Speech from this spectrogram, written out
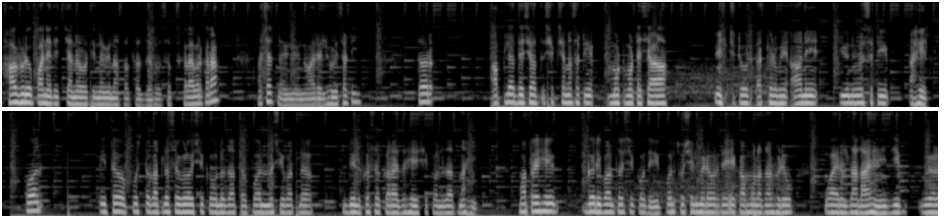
हा व्हिडिओ पाहण्यात चॅनलवरती नवीन असाल तर जरूर सबस्क्रायबर करा. अशाच नवीन नवीन व्हायरल व्हिडिओसाठी. तर आपल्या देशात शिक्षणासाठी मोठमोठ्या शाळा इन्स्टिट्यूट अकॅडमी आणि युनिव्हर्सिटी आहेत. पण इथं पुस्तकातलं सगळं शिकवलं जातं पण नशिबातलं डील कसं करायचं हे शिकवलं जात नाही. मात्र हे गरिबांचं शिकवते. पण सोशल मीडियावरती एका मुलाचा व्हिडिओ व्हायरल झाला आहे आणि जी वेळ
